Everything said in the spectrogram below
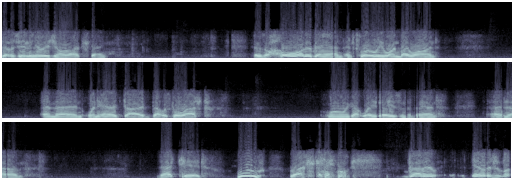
that was in the original Roxx There was a whole other band, and slowly, one by one, and then when Eric died, that was the last when we got Wade Hayes in the band, and um, that kid, woo, rock gang, brother. It was.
